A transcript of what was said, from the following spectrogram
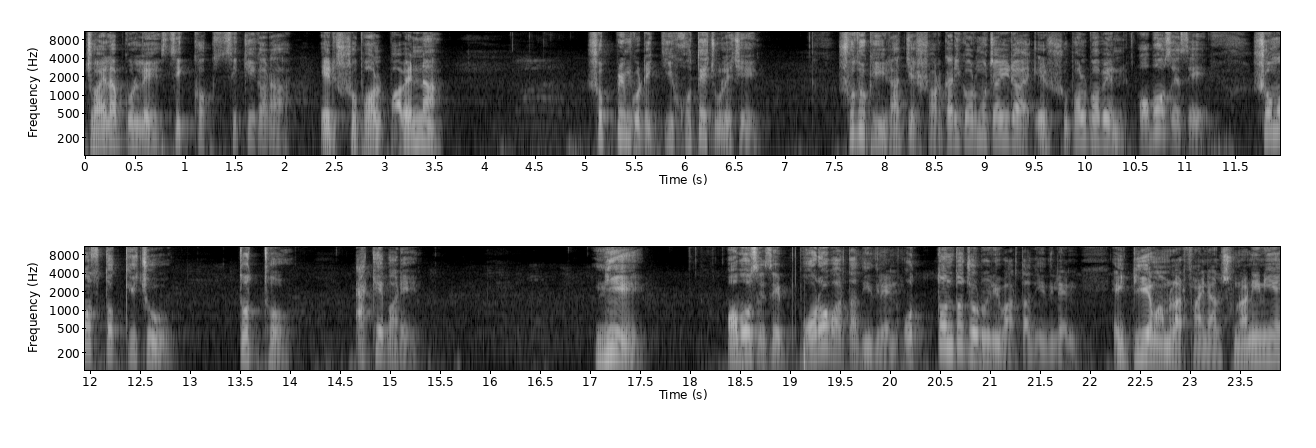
জয়লাভ করলে শিক্ষক শিক্ষিকারা এর সুফল পাবেন না? সুপ্রিম কোর্টে কি হতে চলেছে? শুধু কি রাজ্যের সরকারি কর্মচারীরা এর সুফল পাবেন? অবশেষে সমস্ত কিছু তথ্য একেবারে নিয়ে অবশেষে বড় বার্তা দিয়ে দিলেন, অত্যন্ত জরুরি বার্তা দিয়ে দিলেন এই ডিএ মামলার ফাইনাল শুনানি নিয়ে।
